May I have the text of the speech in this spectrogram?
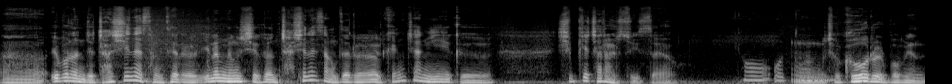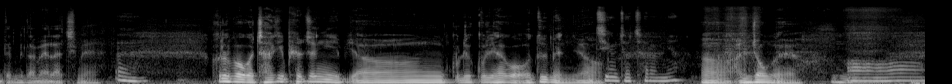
어, 이분은 이제 자신의 상태를 이런 명식은 자신의 상태를 굉장히 그 쉽게 잘 알 수 있어요. 어 어떤. 음, 저 거울을 보면 됩니다 매일 아침에. 네. 그걸 보고 자기 표정이 영 꾸리꾸리하고 어두면요, 지금 저처럼요. 어, 안 좋은 거예요. 어.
